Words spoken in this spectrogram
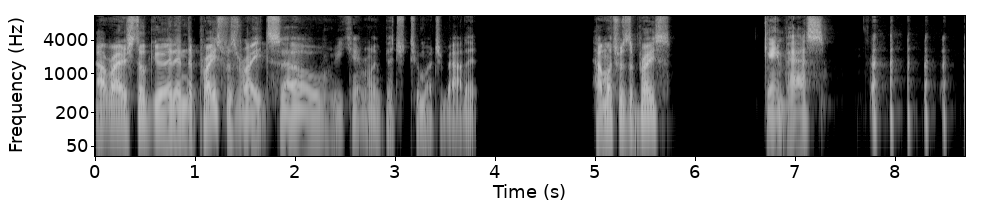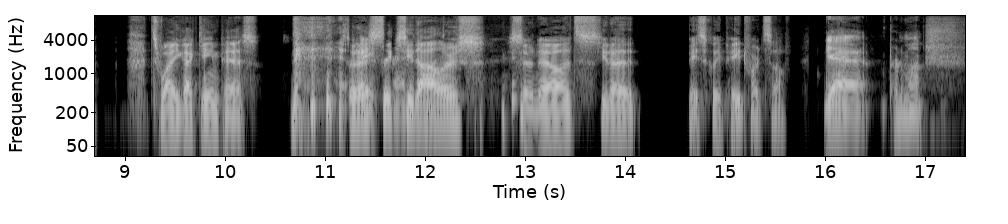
Outrider's still good and the price was right. So, we can't really bitch too much about it. How much was the price? Game Pass. That's why you got Game Pass. So Hey, there's man, sixty dollars. so now it's you know basically paid for itself. Yeah, pretty much.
